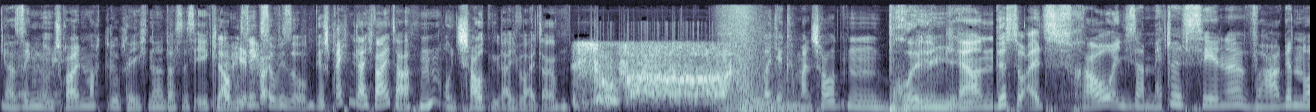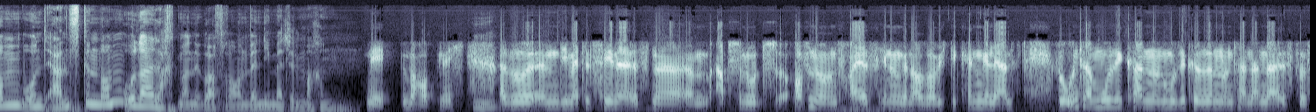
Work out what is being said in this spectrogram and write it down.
Ja, singen und schreien macht glücklich, ne? Das ist eh klar. Auf Musik sowieso. Wir sprechen gleich weiter hm? und schauten gleich weiter. Super! Bei dir kann man schauten, brüllen lernen. Wirst du als Frau in dieser Metal-Szene wahrgenommen und ernst genommen oder lacht man über Frauen, wenn die Metal machen? Nee, überhaupt nicht. Mhm. Also ähm, die Metal-Szene ist eine ähm, absolut offene und freie Szene und genauso habe ich die kennengelernt. So unter Musikern und Musikerinnen untereinander ist das,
